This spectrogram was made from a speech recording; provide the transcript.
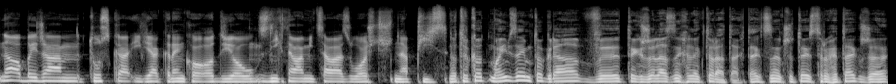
no, obejrzałam Tuska i jak ręką odjął, zniknęła mi cała złość na PiS. No tylko moim zdaniem to gra w tych żelaznych elektoratach, tak? To znaczy to jest trochę tak, że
